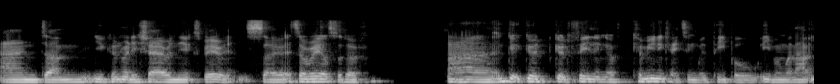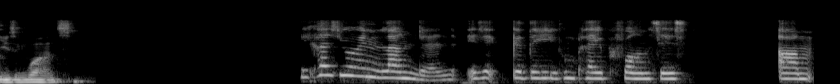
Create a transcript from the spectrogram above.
and um, you can really share in the experience. So it's a real sort of uh, good, good, good feeling of communicating with people even without using words. Because you're in London, is it good that you can play performances um,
